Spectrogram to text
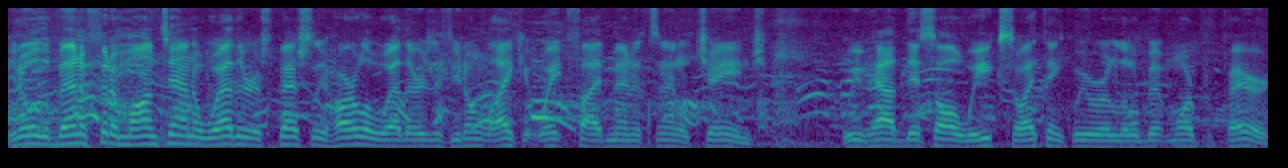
You know, the benefit of Montana weather, especially Harlow weather, is if you don't like it, wait five minutes and it'll change. We've had this all week, so I think we were a little bit more prepared.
